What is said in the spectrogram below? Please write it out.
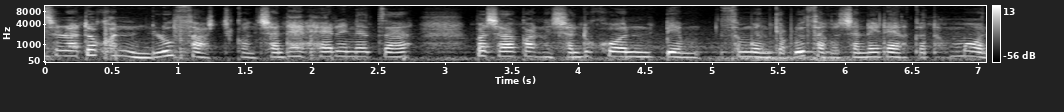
ฉันรักทุกคนเหมือนลูกสาวของฉันแท้ๆเลยนะจ๊ะ ประชากรของฉันทุกคนเปรียบเสมือนกับลูกสาวของฉันแท้ๆกันทั้งหมด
